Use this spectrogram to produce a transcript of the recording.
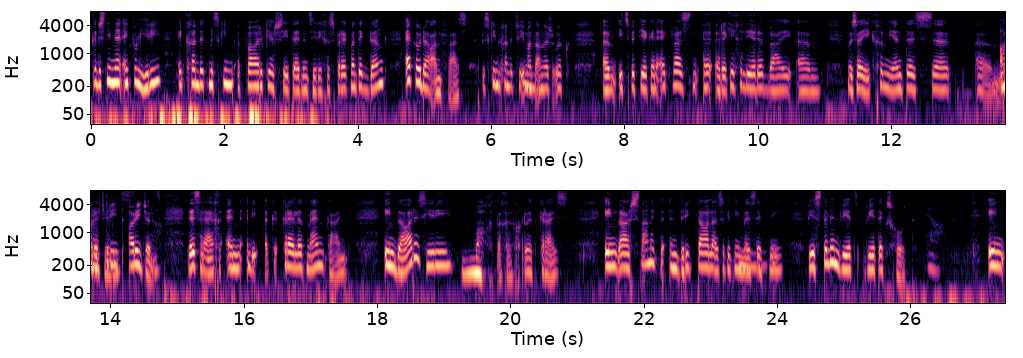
Christine, ek wil hierdie ek gaan dit miskien 'n paar keer sê tydens hierdie gesprek want ek dink ek hou daaraan vas. Miskien gaan dit vir iemand Hmm. anders ook um, iets beteken. Ek was 'n uh, rukkie gelede by ehm um, Mosaïek gemeente se um, Origins, retreat Origins. Ja. Dis reg in die Cradle of Mankind. En daar is hierdie magtige groot kruis. En daar staan ek in drie tale as ek dit nie mis het nie. Wees stil en weet weet ek's God. Ja. En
